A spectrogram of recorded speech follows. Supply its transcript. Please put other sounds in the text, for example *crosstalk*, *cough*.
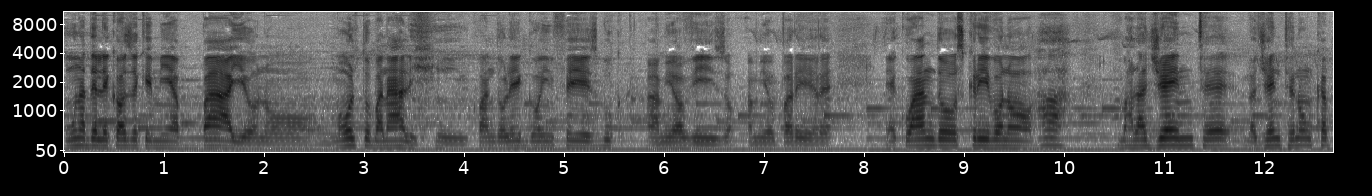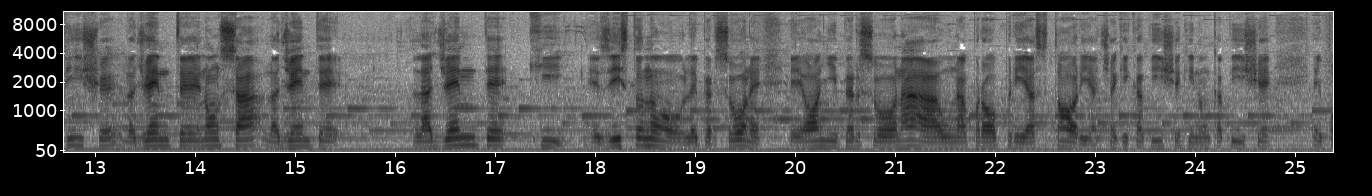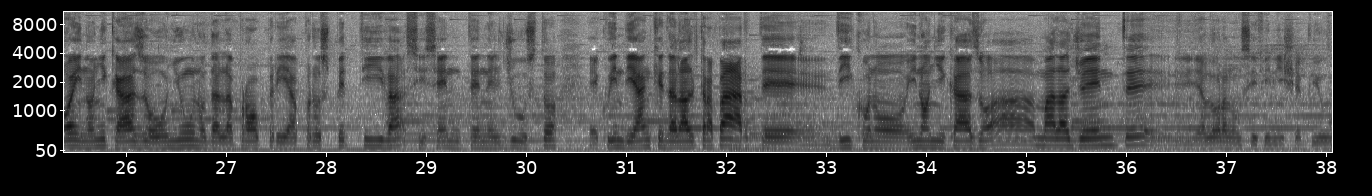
Una delle cose che mi appaiono molto banali *laughs* quando leggo in Facebook, a mio avviso, a mio parere, è quando scrivono ah, ma la gente, la gente non capisce, la gente non sa, la gente, la gente chi? Esistono le persone e ogni persona ha una propria storia, c'è chi capisce, chi non capisce e poi in ogni caso ognuno dalla propria prospettiva si sente nel giusto e quindi anche dall'altra parte dicono in ogni caso ah ma la gente e allora non si finisce più.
